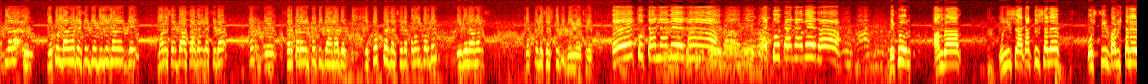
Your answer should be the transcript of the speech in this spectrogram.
আপনারা নতুন বাংলাদেশের যে বিনির্মাণের যে মানুষের যে আশা আকাঙ্ক্ষা, সেটা সরকারের প্রতি যে আমাদের যে প্রত্যাশা, সেটা পূরণ করবেন, এগুলো আমার বক্তব্য শেষ করছি। ধন্যবাদ এই কোটা নামে কোটা নামে দেখুন, আমরা উনিশশো একাত্তর সালে পশ্চিম পাকিস্তানের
